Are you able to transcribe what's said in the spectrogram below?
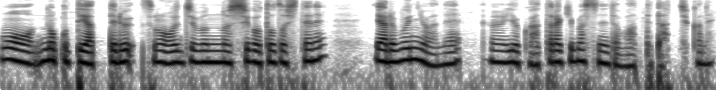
もう残ってやってるその自分の仕事としてねやる分にはねうん、よく働きますねで終わってたっていうかね。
